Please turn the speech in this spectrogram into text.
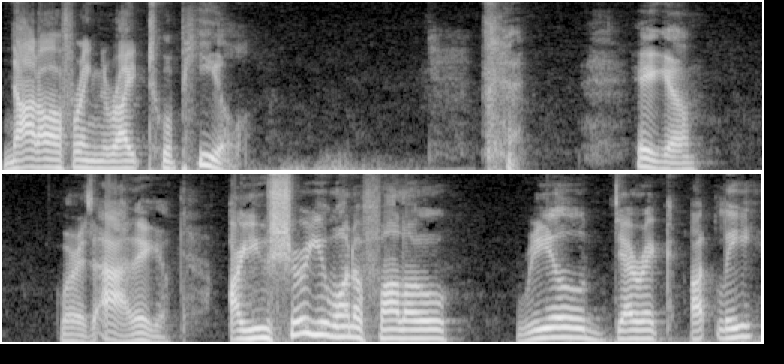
not offering the right to appeal. Here you go. Where is? Ah, there you go. Are you sure you want to follow real Derek Utley?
